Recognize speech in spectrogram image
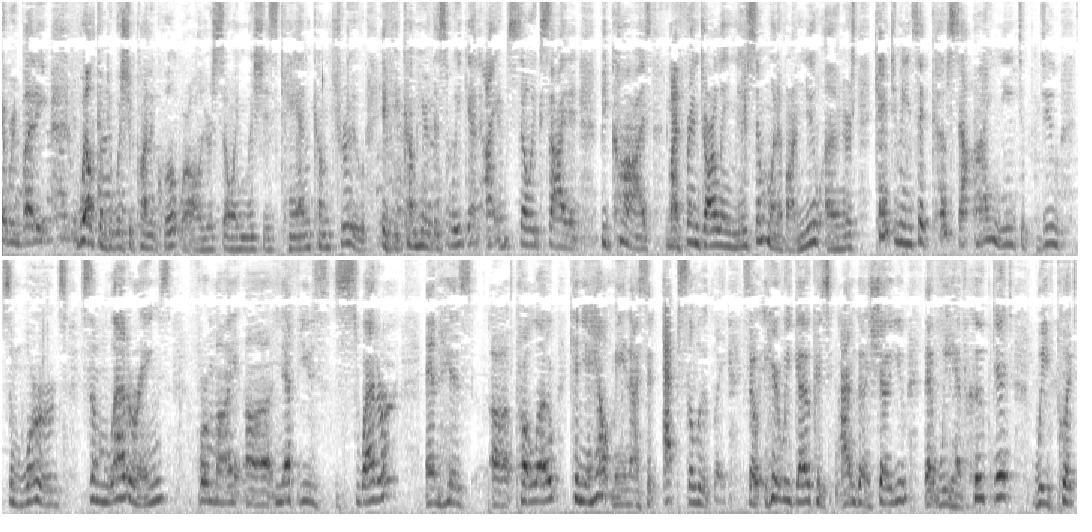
everybody, welcome to Wish Upon a Quilt where all your sewing wishes can come true. If you come here this weekend, I am so excited because my friend Darlene Newsom, one of our new owners, came to me and said, Costa, I need to do some words, some letterings for my uh, nephew's sweater and his uh, polo. Can you help me? And I said, absolutely. So here we go because I'm going to show you that we have hooped it. We've put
